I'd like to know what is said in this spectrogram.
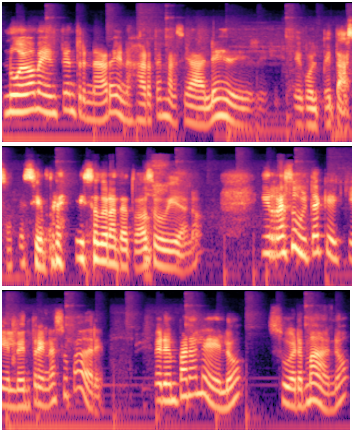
nuevamente entrenar en las artes marciales de, de, golpetazos que siempre hizo durante toda su vida, ¿no? Y resulta que quien lo entrena es su padre. Pero en paralelo, su hermano,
